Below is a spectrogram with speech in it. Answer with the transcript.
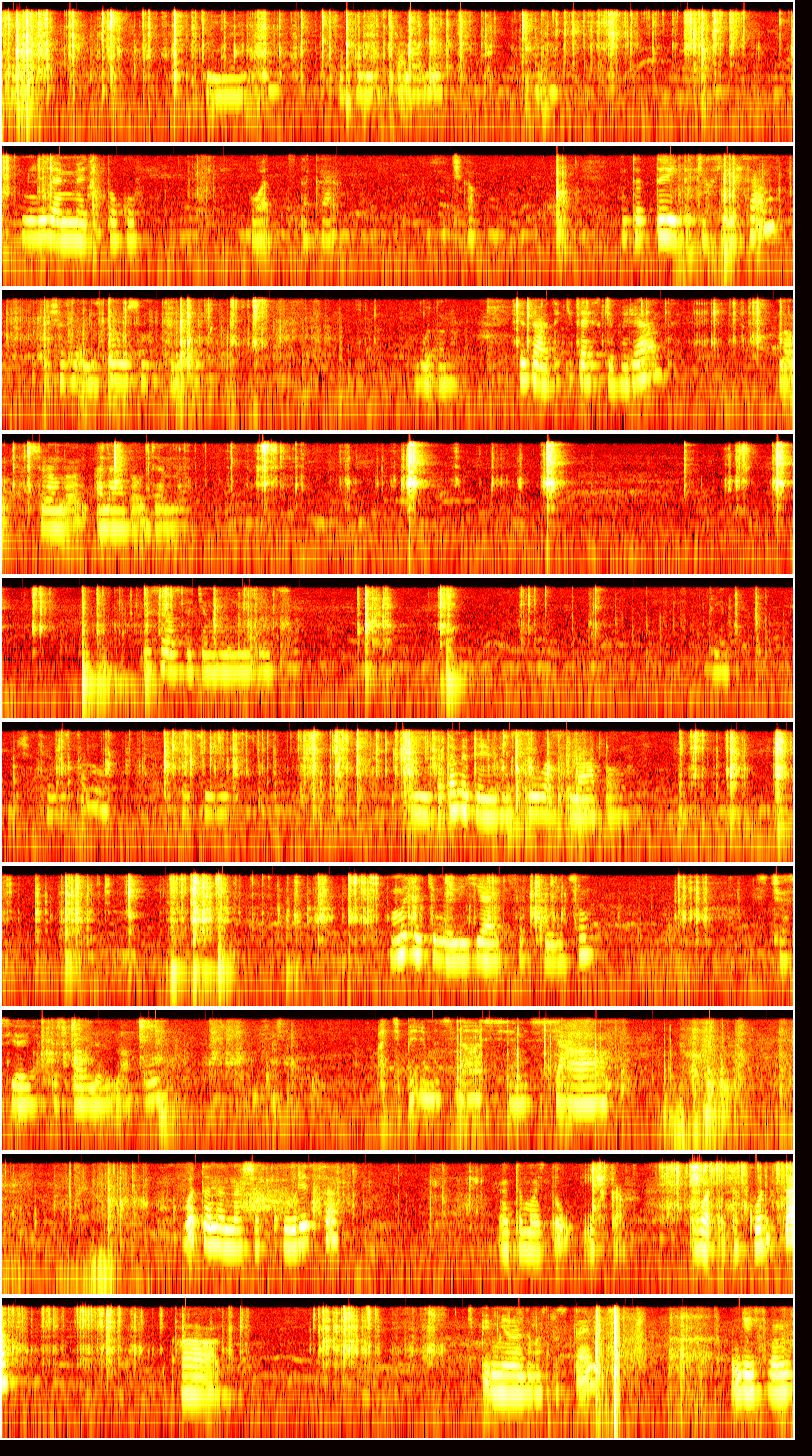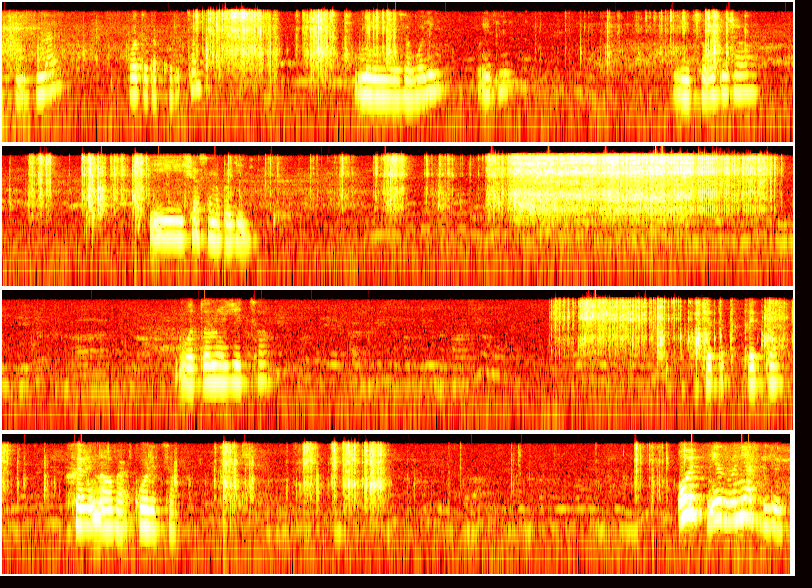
сейчас. Такие яйца. Сейчас я установлю. Нельзя менять упаковку. Вот такая штучка. Вот это три таких яйца. Сейчас я достану курицу. Вот она. Знаю, это китайский вариант, но все равно она обалденная. И сразу дотянули яйца. Блин. Сейчас я достану. И потом я перенесу вас на пол. Мы закинули яйца в курицу. Сейчас я их поставлю на пол. А теперь мы сносимся. Вот она наша курица. Это мой стол и шкаф. Вот эта курица. А, теперь мне надо вас поставить. Надеюсь, вам видно. Вот эта курица. Мы ее заводим. Блин. Яйцо убежало. И сейчас она поедет. Вот оно яйцо. Это какая-то хреновая курица. Ой, мне звонят, блин.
